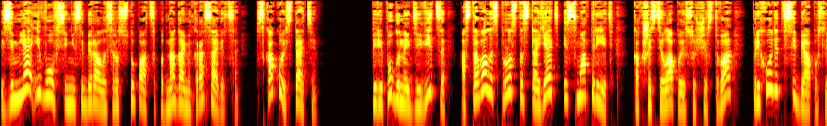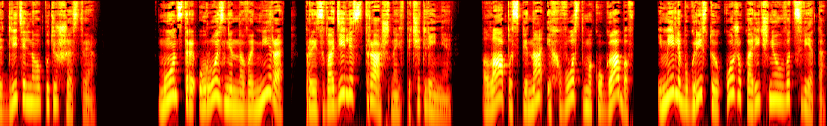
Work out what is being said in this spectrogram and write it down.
Земля и вовсе не собиралась расступаться под ногами красавицы. С какой стати? Перепуганной девице оставалось просто стоять и смотреть, как шестилапые существа приходят в себя после длительного путешествия. Монстры урозненного мира производили страшное впечатление. Лапы, спина и хвост макугабов имели бугристую кожу коричневого цвета.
